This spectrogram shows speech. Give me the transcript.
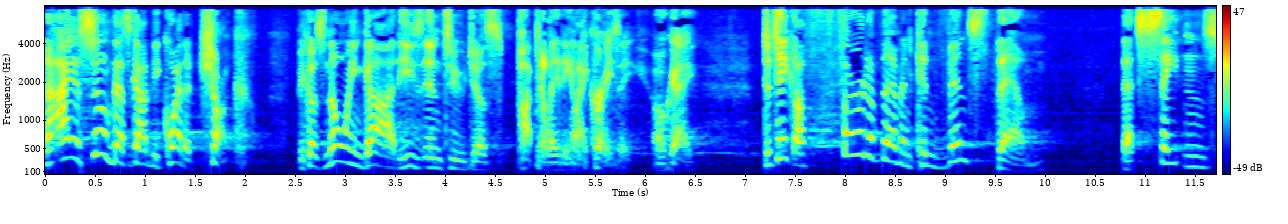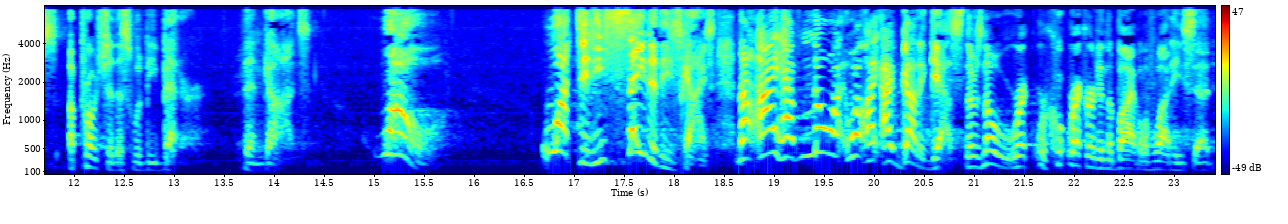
Now, I assume that's got to be quite a chunk. Because knowing God, He's into just populating like crazy, okay? To take a third of them and convince them that Satan's approach to this would be better than God's. Whoa! What did he say to these guys? Now, I have no, well, I, have got to guess. There's no rec- record in the Bible of what he said.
